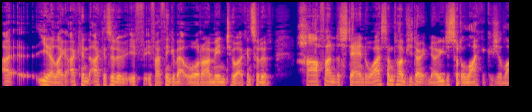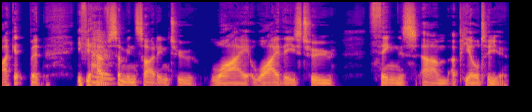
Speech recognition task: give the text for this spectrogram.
I, you know like i can i can sort of if, if i think about what i'm into i can sort of half understand why. Sometimes you don't know you just sort of like it because you like it. But if you have Mm. some insight into why why these two things um appeal to you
